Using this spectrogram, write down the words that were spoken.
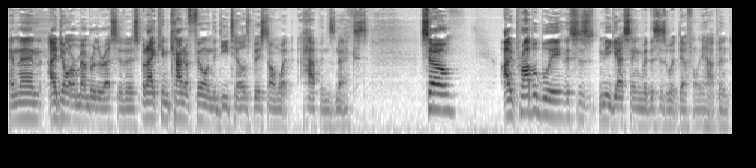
And then I don't remember the rest of this, but I can kind of fill in the details based on what happens next. So, I probably, this is me guessing, but this is what definitely happened.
